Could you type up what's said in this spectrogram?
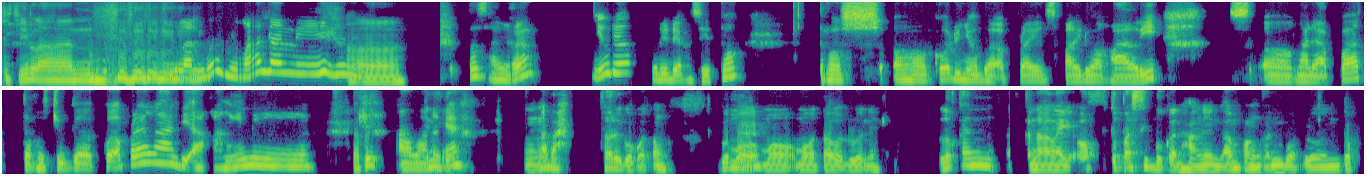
cicilan. Cicilan gue gimana nih? Uh. terus akhirnya ya udah udah dari situ. Terus uh, gue udah nyoba apply sekali dua kali nggak uh, dapat terus juga gue apply lah di akang ini. Tapi awalnya ini hmm, apa? Sorry gue potong. Gue mau hmm. mau mau tahu dulu nih. Lu kan kena layoff itu pasti bukan hal yang gampang kan buat lu untuk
